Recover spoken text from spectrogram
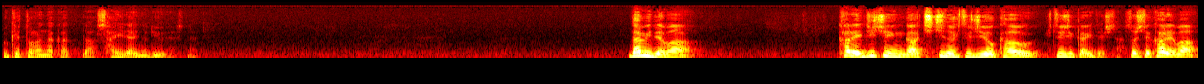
受け取らなかった最大の理由ですね。ダビデは彼自身が父の羊を飼う羊飼いでした。そして彼は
